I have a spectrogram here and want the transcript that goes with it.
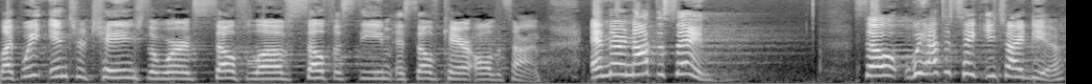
Like we interchange the words self-love, self-esteem, and self-care all the time. And they're not the same. So we have to take each idea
